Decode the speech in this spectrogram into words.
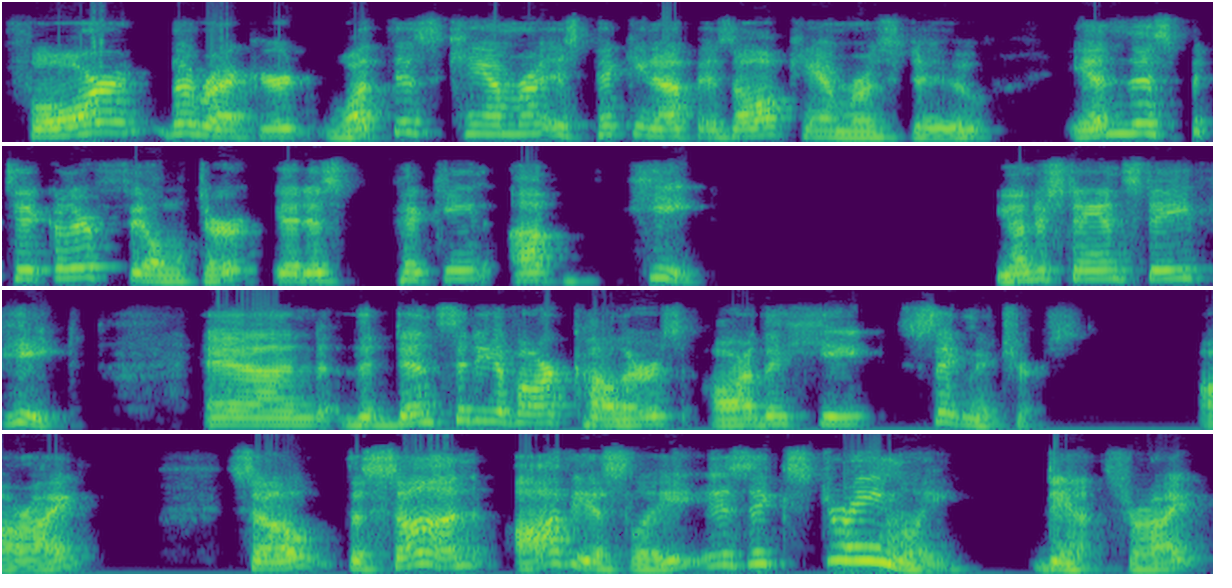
For the record, what this camera is picking up, as all cameras do, in this particular filter, it is picking up heat. You understand, Steve? Heat. And the density of our colors are the heat signatures. All right? So the sun, obviously, is extremely dense, right?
